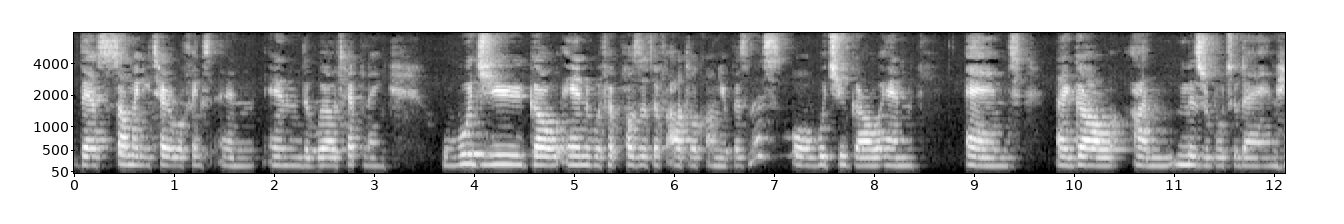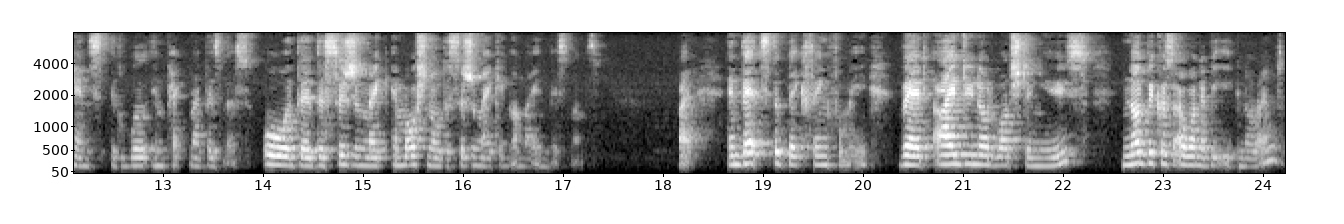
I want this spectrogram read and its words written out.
there's so many terrible things in, in the world happening, would you go in with a positive outlook on your business or would you go in and I go, I'm miserable today and hence it will impact my business or the decision make, emotional decision making on my investments. Right. And that's the big thing for me that I do not watch the news, not because I want to be ignorant.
